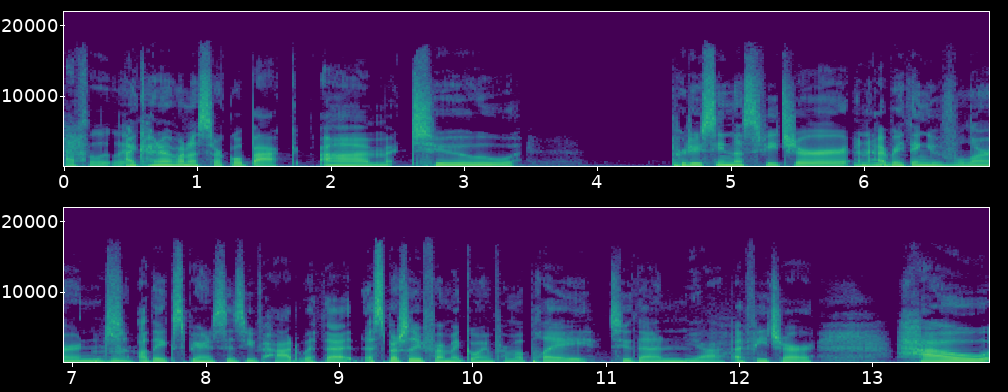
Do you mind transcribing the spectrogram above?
Absolutely. I kind of want to circle back um, to producing this feature and everything you've learned, all the experiences you've had with it, especially from it going from a play to then Yeah. a feature. How,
